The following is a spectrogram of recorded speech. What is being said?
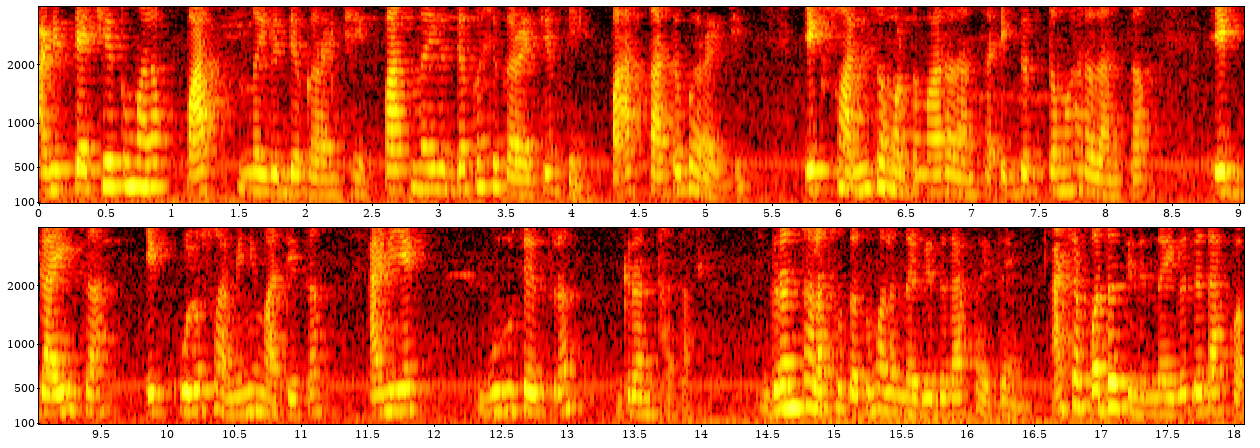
आणि त्याचे तुम्हाला पाच नैवेद्य करायचे. पाच नैवेद्य कसे करायचे? पाच ताटं भरायचे. एक स्वामी समर्थ महाराजांचा एक दत्त महाराजांचा एक गाईचा एक कुलस्वामिनी मातेचा आणि एक गुरुचरित्र ग्रंथाचा. ग्रंथाला सुद्धा तुम्हाला नैवेद्य दाखवायचं आहे. अशा पद्धतीने नैवेद्य दाखवा.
